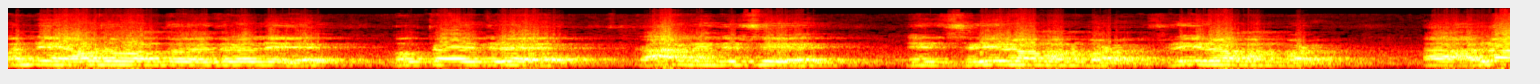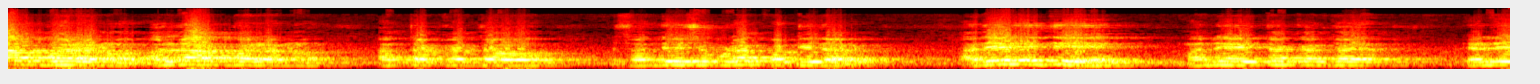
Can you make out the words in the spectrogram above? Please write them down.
ಮೊನ್ನೆ ಯಾವುದೋ ಒಂದು ಇದರಲ್ಲಿ ಹೋಗ್ತಾ ಇದ್ರೆ ಕಾರ್ ನಿಂದಿಸಿ, ನೀನು ಶ್ರೀರಾಮ್ ಅನ್ಬಾಡ ಶ್ರೀರಾಮ್ ಅನ್ಬಾಡ ಅಲ್ಲಾ ಅಕ್ಬರ್ ಅನ್ನು ಅಲ್ಲ ಅಕ್ಬರ್ ಅಂತಕ್ಕಂಥ ಸಂದೇಶ ಕೂಡ ಕೊಟ್ಟಿದ್ದಾರೆ. ಅದೇ ರೀತಿ ಮೊನ್ನೆ ಇರ್ತಕ್ಕಂಥ ಎಲ್ಲಿ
